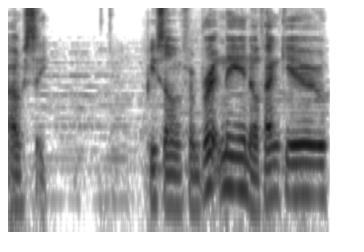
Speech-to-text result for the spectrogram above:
Oh, see. Peace offer from Brittany, no thank you.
